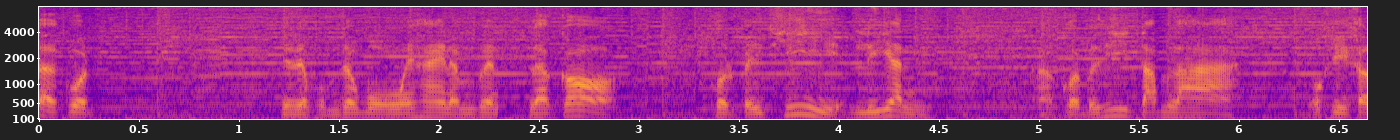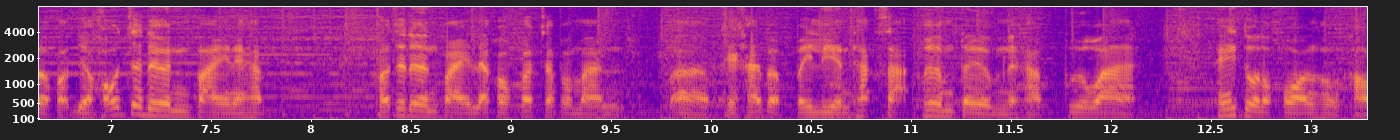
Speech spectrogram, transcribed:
อกด เดี๋ยวผมจะวงไว้ให้นะเพื่อนแล้วก็กดไปที่เรียนกดไปที่ตำราโอเคครับเดี๋ยวเขาจะเดินไปนะครับเขาจะเดินไปแล้วเขาก็จะประมาณคล้ายๆแบบไปเรียนทักษะเพิ่มเติมนะครับ เพื่อว่าให้ตัวละครของเขา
